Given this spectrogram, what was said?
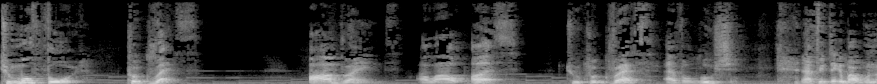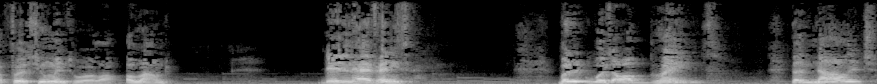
to move forward, progress. Our brains allow us to progress evolution. Now, if you think about when the first humans were around, they didn't have anything. but it was our brains, the knowledge,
